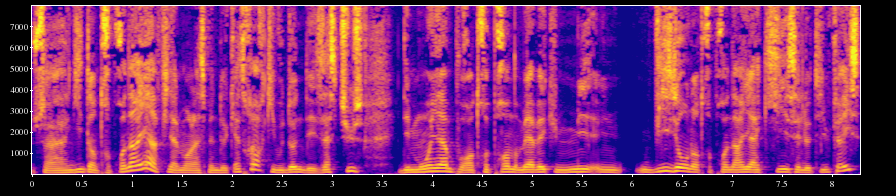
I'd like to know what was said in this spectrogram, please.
c'est un guide d'entrepreneuriat finalement la semaine de 4 heures qui vous donne des astuces, des moyens pour entreprendre, mais avec une, vision d'entrepreneuriat qui est celle de Tim Ferriss.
